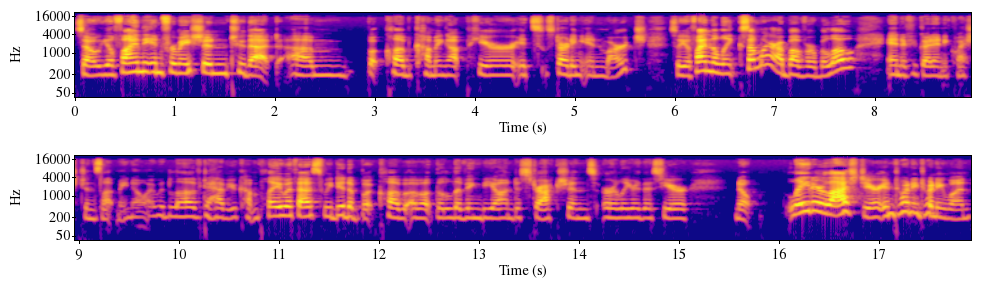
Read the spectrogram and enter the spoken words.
So you'll find the information to that um, book club coming up here. It's starting in March. So you'll find the link somewhere above or below. And if you've got any questions, let me know. I would love to have you come play with us. We did a book club about the living beyond distractions earlier this year. No, later last year in 2021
